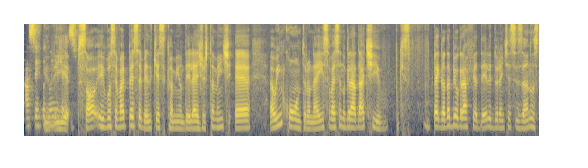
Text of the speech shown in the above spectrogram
acerca do e, universo. E, só, e você vai percebendo que esse caminho dele é justamente é, é o encontro, né? Isso vai sendo gradativo, porque pegando a biografia dele durante esses anos,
